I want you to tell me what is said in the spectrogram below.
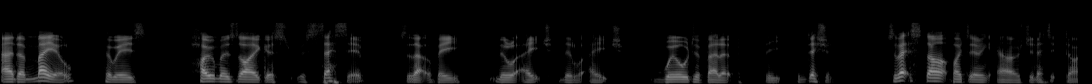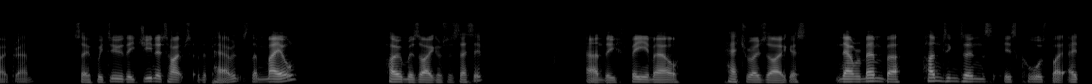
and a male who is homozygous recessive, so that would be little h, little h, will develop the condition. So let's start by doing our genetic diagram. So if we do the genotypes of the parents, the male, homozygous recessive, and the female, heterozygous. Now remember, Huntington's is caused by a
